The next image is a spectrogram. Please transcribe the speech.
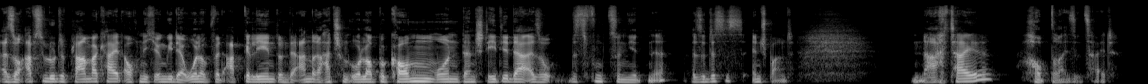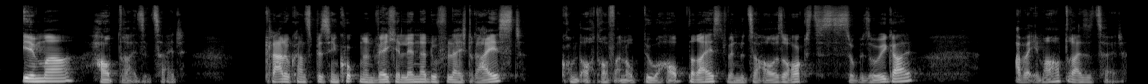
Also absolute Planbarkeit, auch nicht irgendwie der Urlaub wird abgelehnt und der andere hat schon Urlaub bekommen und dann steht ihr da. Also, das funktioniert, ne? Also, das ist entspannt. Nachteil, Hauptreisezeit. Immer Hauptreisezeit. Klar, du kannst ein bisschen gucken, in welche Länder du vielleicht reist. Kommt auch drauf an, ob du überhaupt reist. Wenn du zu Hause hockst, ist sowieso egal. Aber immer Hauptreisezeit.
